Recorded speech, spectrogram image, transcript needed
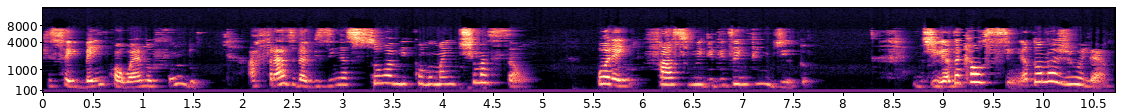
que sei bem qual é no fundo, a frase da vizinha soa-me como uma intimação. Porém, faço-me de desentendido. Dia da calcinha, dona Júlia.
